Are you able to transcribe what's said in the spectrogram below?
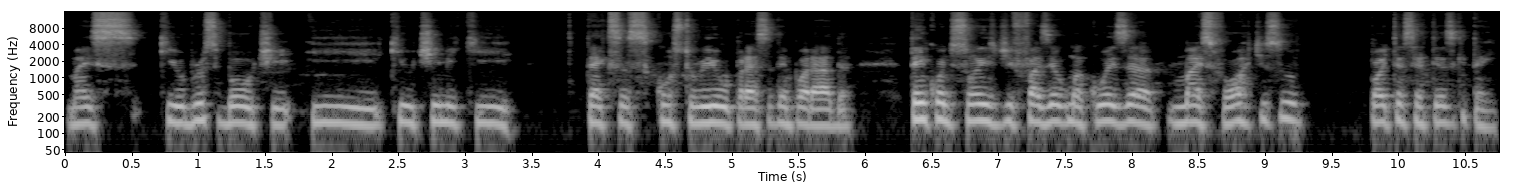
Mas que o Bruce Bolt e que o time que Texas construiu para essa temporada tem condições de fazer alguma coisa mais forte, isso pode ter certeza que tem.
